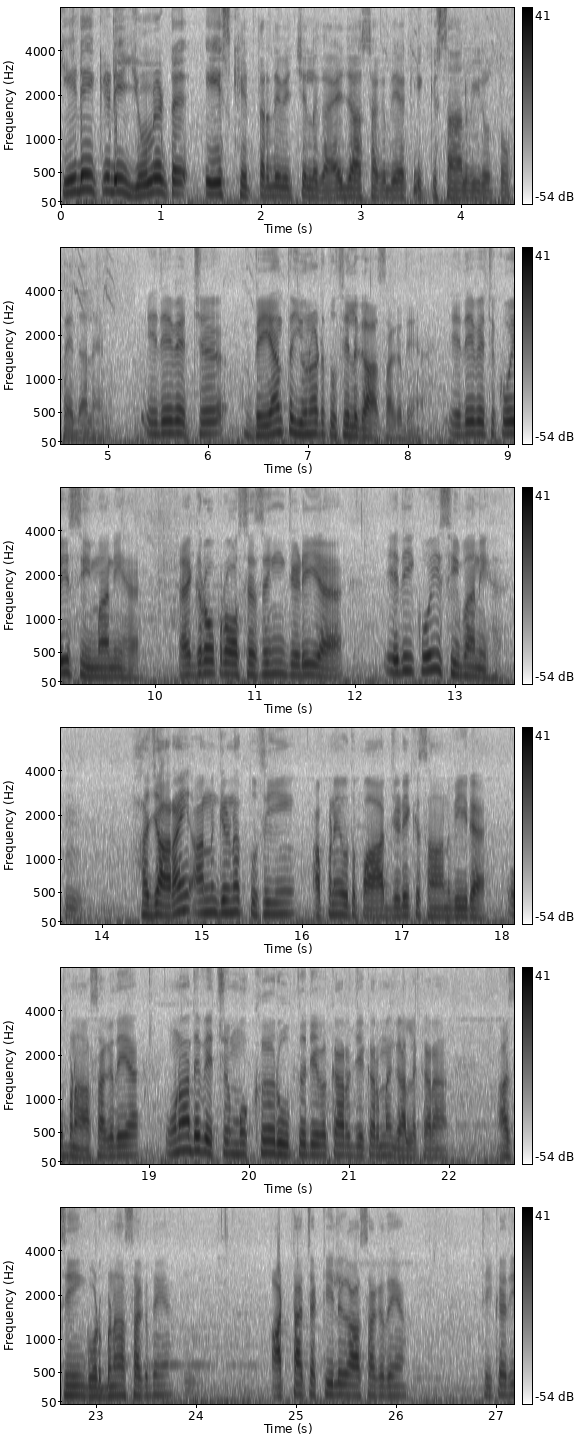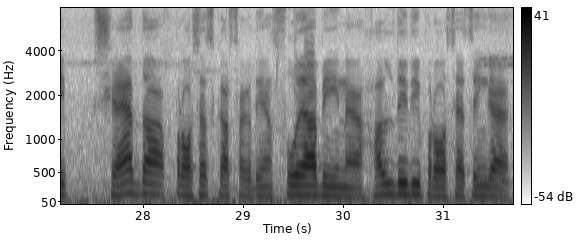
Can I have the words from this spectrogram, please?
ਕਿਹੜੇ ਕਿਹੜੇ ਯੂਨਿਟ ਇਸ ਖੇਤਰ ਦੇ ਵਿੱਚ ਲਗਾਏ ਜਾ ਸਕਦੇ ਆ ਕਿ ਕਿਸਾਨ ਵੀਰ ਤੋਂ ਫਾਇਦਾ ਲੈਣ? ਇਹਦੇ ਵਿੱਚ ਬੇਅੰਤ ਯੂਨਿਟ ਤੁਸੀਂ ਲਗਾ ਸਕਦੇ ਆ। ਇਹਦੇ ਵਿੱਚ ਕੋਈ ਸੀਮਾ ਨਹੀਂ ਹੈ। ਐਗਰੋ ਪ੍ਰੋਸੈਸਿੰਗ ਜਿਹੜੀ ਹੈ ਇਹਦੀ ਕੋਈ ਸੀਮਾ ਨਹੀਂ ਹੈ। ਹਜ਼ਾਰਾਂ ਹੀ ਅਣਗਿਣਤ ਤੁਸੀਂ ਆਪਣੇ ਉਤਪਾਦ ਜਿਹੜੇ ਕਿਸਾਨ ਵੀਰ ਹੈ ਉਹ ਬਣਾ ਸਕਦੇ ਆ। ਉਹਨਾਂ ਦੇ ਵਿੱਚ ਮੁੱਖ ਰੂਪ ਤੇ ਜੇਕਰ ਜੇਕਰ ਮੈਂ ਗੱਲ ਕਰਾਂ ਅਸੀਂ ਗੁੜ ਬਣਾ ਸਕਦੇ ਆ। ਆਟਾ ਚੱਕੀ ਲਗਾ ਸਕਦੇ ਆ। ਠੀਕ ਹੈ ਜੀ ਸ਼ਹਿਦ ਦਾ ਪ੍ਰੋਸੈਸ ਕਰ ਸਕਦੇ ਆ ਸੋਇਆਬੀਨ ਹੈ ਹਲਦੀ ਦੀ ਪ੍ਰੋਸੈਸਿੰਗ ਹੈ।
